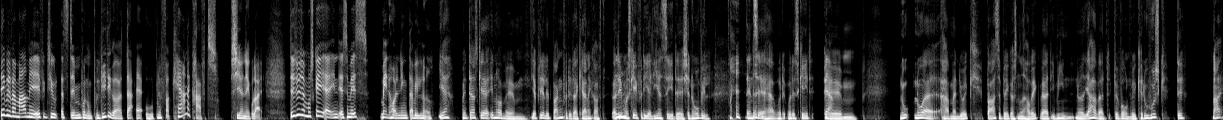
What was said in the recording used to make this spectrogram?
det vil være meget mere effektivt at stemme på nogle politikere, der er åbne for kernekraft, siger Nikolaj. Det synes jeg måske er en sms med en holdning, der vil noget. Ja, men der skal jeg indrømme, øh, jeg bliver lidt bange for det der kernekraft. Og mm-hmm. det er Mhm. måske, fordi jeg lige har set uh, Chernobyl, den serie her, hvor det, hvor det skete. Ja. Øhm, nu nu er, har man jo ikke, Barsebæk og sådan noget, har jo ikke været i min, noget, jeg har været bevågen ved. Kan du huske det? Nej?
